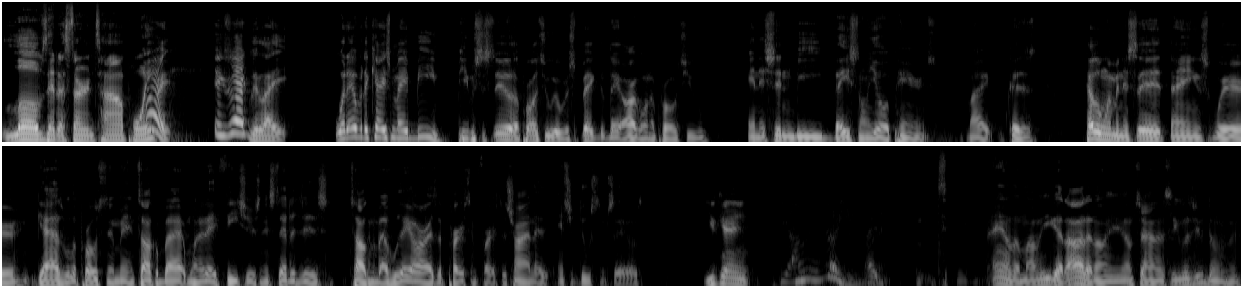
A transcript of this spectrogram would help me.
loves at a certain time point. Right. Exactly. Like whatever the case may be, people should still approach you with respect if they are going to approach you, and it shouldn't be based on your appearance. Like because hella women have said things where guys will approach them and talk about one of their features instead of just talking about who they are as a person first or trying to introduce themselves. You can't. I don't even know you. Like, Damn, little mama, you got all that on you. I'm trying to see what you're doing.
